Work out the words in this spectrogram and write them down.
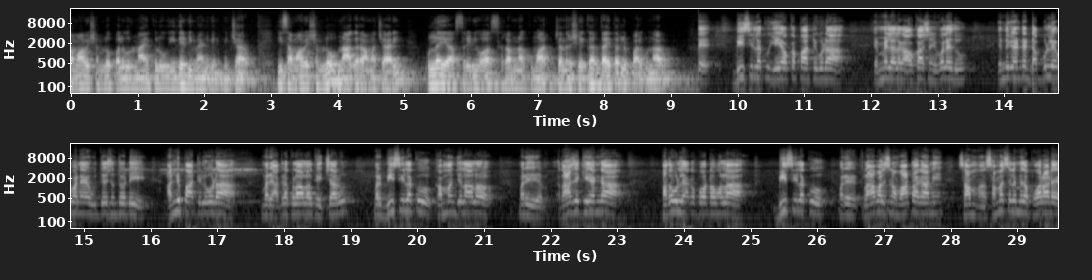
సమావేశంలో పలువురు నాయకులు ఇదే డిమాండ్ వినిపించారు. ఈ సమావేశంలో నాగరామాచారి పుల్లయ్య శ్రీనివాస్ రమణ కుమార్ చంద్రశేఖర్ తదితరులు పాల్గొన్నారు. బీసీలకు ఏ ఒక్క పార్టీ కూడా ఎమ్మెల్యేలకు అవకాశం ఇవ్వలేదు. ఎందుకంటే డబ్బులు లేవనే ఉద్దేశంతో అన్ని పార్టీలు కూడా మరి అగ్రకులాలకు ఇచ్చారు. మరి బీసీలకు ఖమ్మం జిల్లాలో మరి రాజకీయంగా పదవులు లేకపోవటం వల్ల బీసీలకు మరి రావాల్సిన వాటా కానీ సమ సమస్యల మీద పోరాడే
